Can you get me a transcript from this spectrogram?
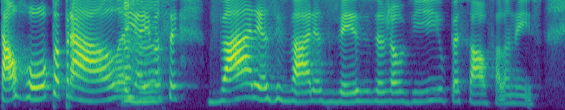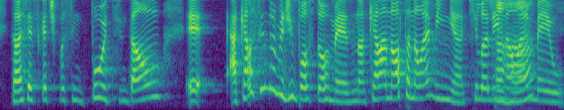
tal roupa para aula uhum. e aí você várias e várias vezes eu já ouvi o pessoal falando isso. Então aí você fica tipo assim, putz, então é, aquela síndrome de impostor mesmo, aquela nota não é minha, aquilo ali uhum. não é meu.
